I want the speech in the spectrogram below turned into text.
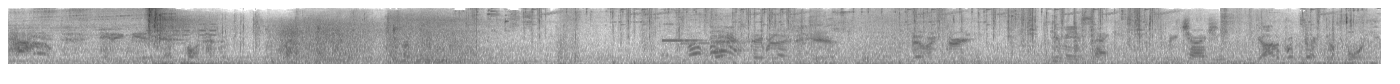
Ha! Hitting the eject button. Heavy stabilizer here. Level 3. Give me a sec. Recharging. Got a protector for you.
